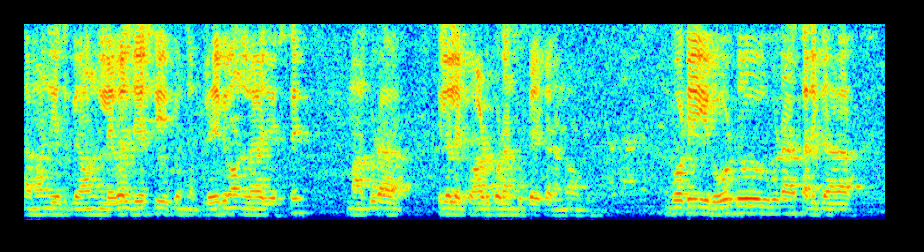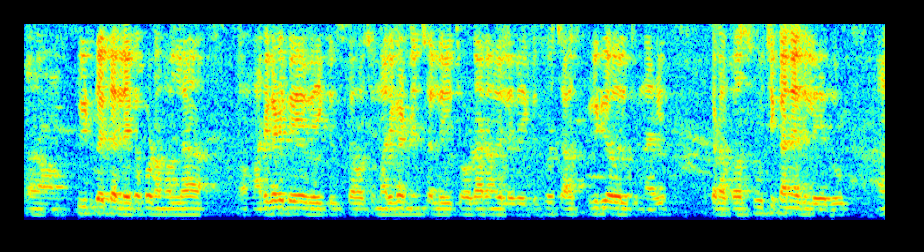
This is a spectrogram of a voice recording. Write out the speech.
సమాన్ చేసి గ్రౌండ్ లెవెల్ చేసి కొంచెం ప్లే గ్రౌండ్ లాగా చేస్తే మాకు కూడా పిల్లలు ఎక్కువ ఆడుకోవడానికి ఉపయోగకరంగా ఉంటుంది. ఇంకోటి ఈ రోడ్డు కూడా సరిగ్గా స్పీడ్ బ్రేకర్ లేకపోవడం వల్ల మరిగడిపోయే వెహికల్స్ కావచ్చు మరిగడి నుంచి వెళ్ళి చోడారం వెళ్ళే వెహికల్స్ కూడా చాలా స్పీడ్గా వెళ్తున్నాయి. ఇక్కడ సూచిక అనేది లేదు. ఆ,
